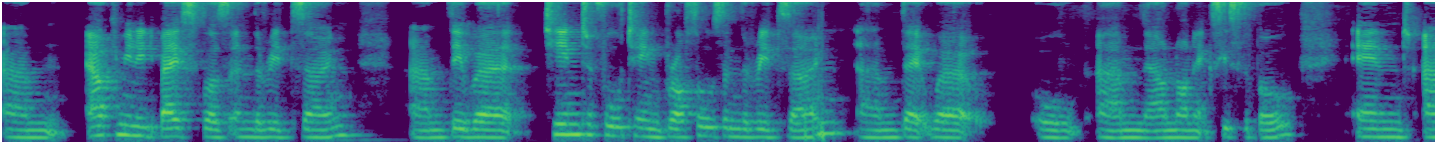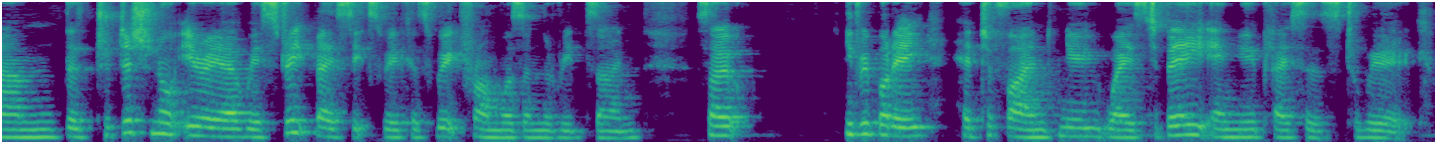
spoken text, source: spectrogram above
Um, our community base was in the red zone. Um, there were 10 to 14 brothels in the red zone um, that were all um, now non-accessible. And um, the traditional area where street-based sex workers worked from was in the red zone. So everybody had to find new ways to be and new places to work.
